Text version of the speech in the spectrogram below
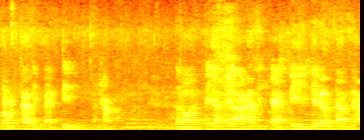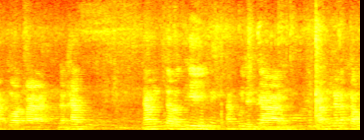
ครบ 58 ปีนะครับ ตลอดระยะเวลา 58 ปีที่เริ่มตั้งสหกรณ์มานะครับ ทั้งเจ้าหน้าที่ทั้งผู้จัดการทั้งคณะกรรม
